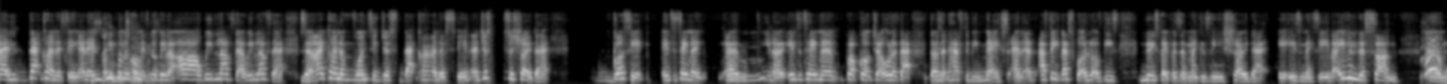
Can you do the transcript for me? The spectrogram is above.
and that kind of thing. And then people in the the comments they'll be like, "Oh, we love that, we love that." So Yeah. I kind of wanted just that kind of spin and just to show that gossip entertainment um Mhm. you know entertainment pop culture all of that doesn't have to be mess. And, and i think that's what a lot of these newspapers and magazines show that it is messy. Like even the sun um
